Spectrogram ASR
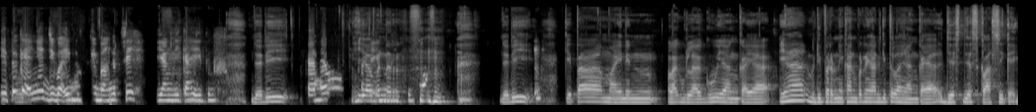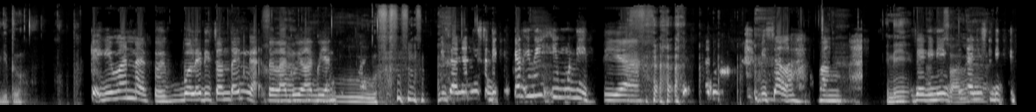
Itu kayaknya jiwa industri banget sih yang nikah itu. jadi Karena iya bener jadi kita mainin lagu-lagu yang kayak ya di pernikahan-pernikahan gitulah yang kayak jazz-jazz klasik kayak gitu kayak gimana tuh? Boleh dicontohin nggak tuh lagu-lagu yang bisa nyanyi sedikit kan ini immunity ya. Aduh, bisa lah Bang ini aku ini soalnya nyanyi sedikit.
